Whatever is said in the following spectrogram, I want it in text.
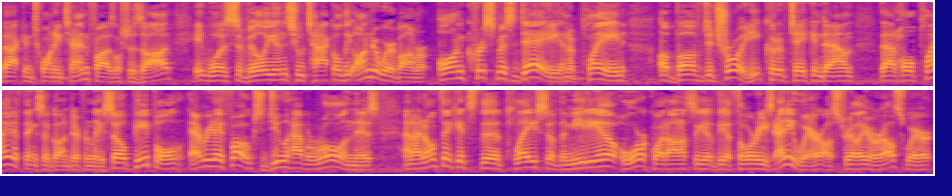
back in 2010, Faisal Shahzad. It was civilians who tackled the underwear bomber on Christmas Day in a plane above Detroit. He could have taken down that whole plane if things had gone differently. So people, everyday folks, do have a role in this, and I don't think it's the place of the media or, quite honestly, of the authorities anywhere, Australia or elsewhere,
